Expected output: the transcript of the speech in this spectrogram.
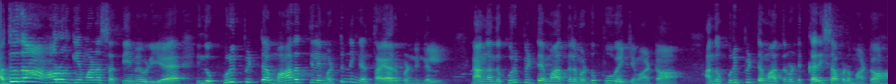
அதுதான் ஆரோக்கியமான சத்தியமே ஒழிய இந்த குறிப்பிட்ட மாதத்திலே மட்டும் நீங்கள் தயார் பண்ணுங்கள். நாங்கள் அந்த குறிப்பிட்ட மாதத்தில் மட்டும் பூ வைக்க மாட்டோம். அந்த குறிப்பிட்ட மாதத்தில் மட்டும் கறி சாப்பிட மாட்டோம்.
